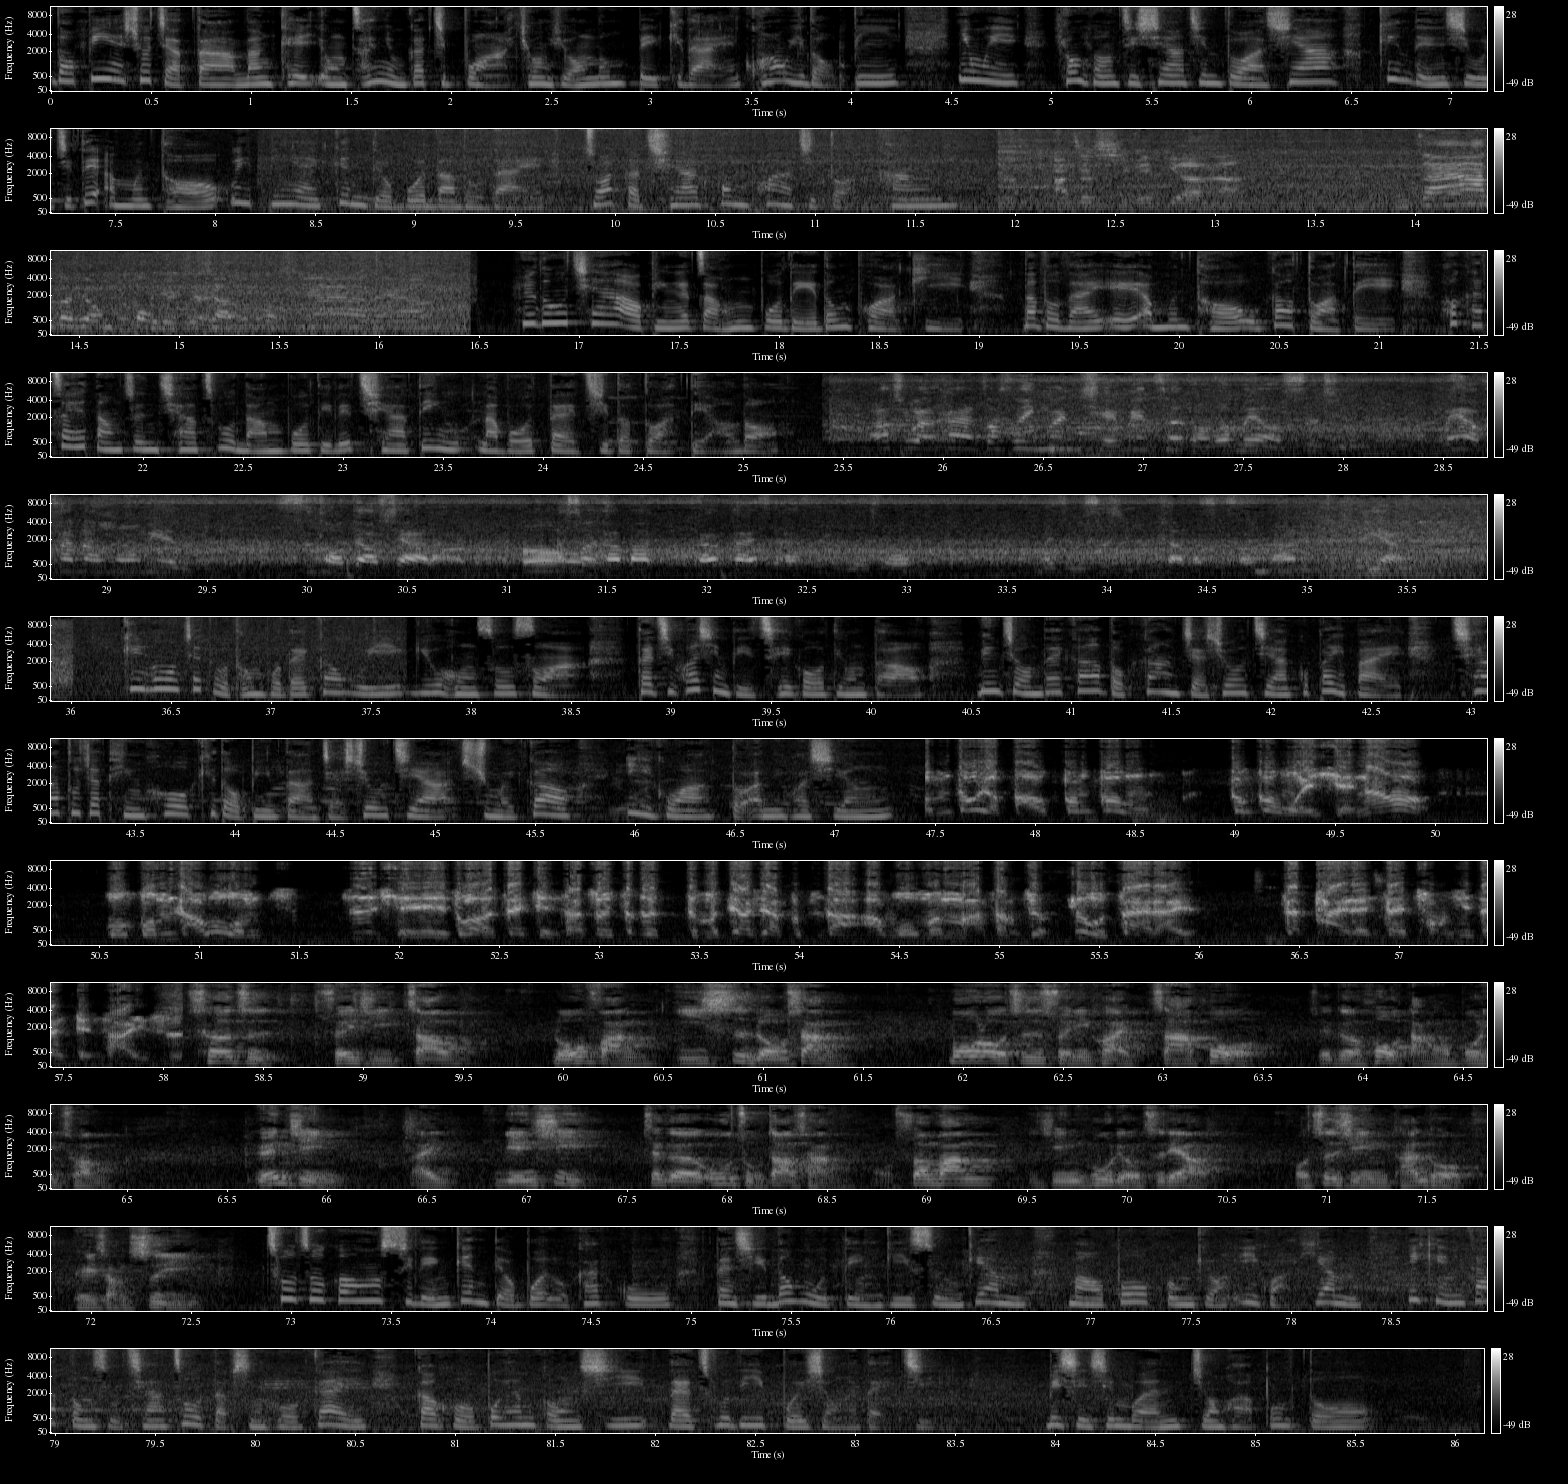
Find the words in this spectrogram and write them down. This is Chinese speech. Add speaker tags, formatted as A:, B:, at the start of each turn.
A: 路边的小食摊，人客用餐用到一半，熊熊拢爬起来看位路边，因为熊熊一声真大声，竟然是有一块阿门头为边的建筑物落落来，怎甲车撞破一段坑。
B: 啊，这是要叫啊？唔知啊，都想蹦就一下大声啊！
A: 许多车后边的闸风玻璃拢破去，那落来的阿门头有够大地，或者在当阵车主人无伫咧车顶，那无代志就断掉了。
C: 啊，出来看都是因为前面车头都没有事情，没有看到后石头掉下来，啊，所以他爸刚开始还是以为说没什么事情，不晓得是从哪里怎么样。
A: 警方接到通报，在到位有封锁线。代志发生伫车五中头，民众大家落港食小食，搁拜拜，车拄则停好去路边档食小食，想袂到意外都安尼发生。
D: 我们都有保公共公共危险，然后我我们劳务我们之前也都有在检查，所以这个怎么掉下不知道啊，我们马上就又再来再派人再重新再检查一次。
E: 车子随即遭楼房疑似楼上剥落之水泥块砸破这个后挡风玻璃窗，远景。来联系这个屋主到场，双方已经互留资料，我自行谈妥赔偿事宜。
A: 出租公虽然建筑物有较旧，但是拢有定期巡检，冒保公共意外险，已经甲当事车主达成和解，交予保险公司来处理赔偿的代志。美信新闻，中华报道。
